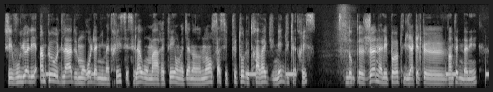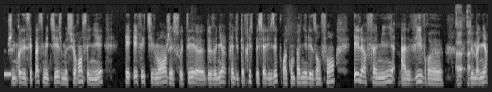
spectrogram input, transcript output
j'ai voulu aller un peu au-delà de mon rôle d'animatrice. Et c'est là où on m'a arrêté. On m'a dit ah non, non, non, ça c'est plutôt le travail d'une éducatrice. Donc jeune à l'époque, il y a quelques vingtaines d'années, je ne connaissais pas ce métier, je me suis renseignée et effectivement, j'ai souhaité euh, devenir éducatrice spécialisée pour accompagner les enfants et leurs familles à vivre euh, ah, ah. de manière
